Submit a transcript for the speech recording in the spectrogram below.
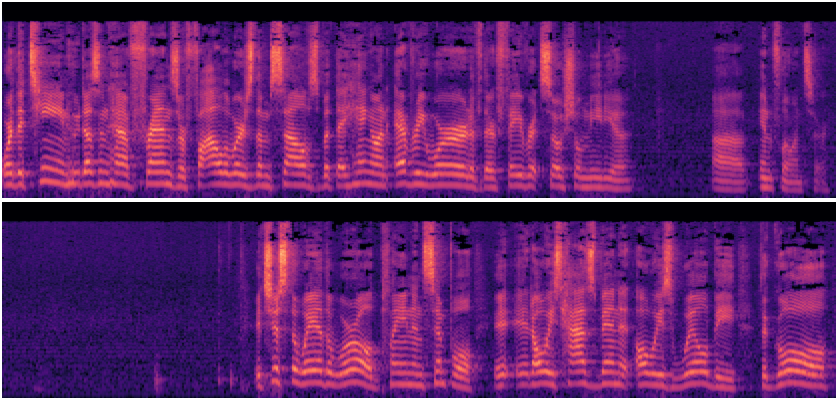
Or the teen who doesn't have friends or followers themselves, but they hang on every word of their favorite social media uh, influencer. It's just the way of the world, plain and simple. It, it always has been, it always will be. The goal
